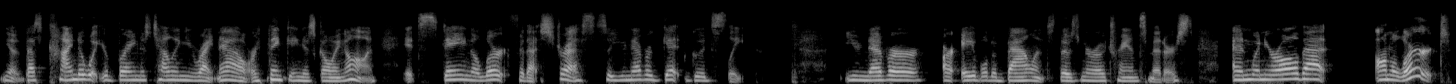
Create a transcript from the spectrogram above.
You know that's kind of what your brain is telling you right now or thinking is going on. It's staying alert for that stress so you never get good sleep. You never are able to balance those neurotransmitters. And when you're all that on alert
